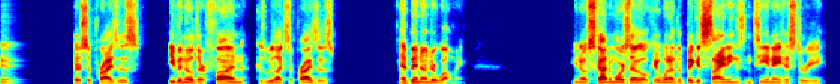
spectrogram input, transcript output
Their surprises, even though they're fun because we like surprises, have been underwhelming you know, Scott D'Amore said, okay, one of the biggest signings in TNA history.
